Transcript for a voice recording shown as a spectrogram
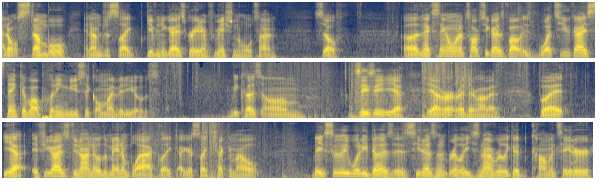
I don't stumble and I'm just like giving you guys great information the whole time. So, uh, the next thing I want to talk to you guys about is what do you guys think about putting music on my videos? Because, um, see, see, yeah, yeah, right, right there, my bad. But, yeah, if you guys do not know the Man in Black, like, I guess, like, check him out basically what he does is he doesn't really he's not a really good commentator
